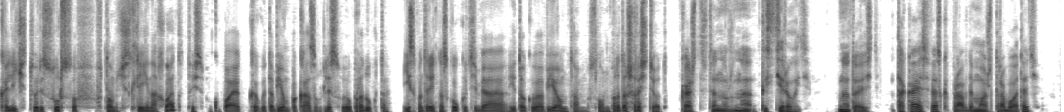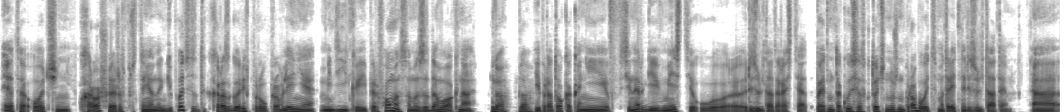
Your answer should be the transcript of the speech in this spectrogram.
количество ресурсов, в том числе и на охват, то есть покупая какой-то объем показов для своего продукта, и смотреть, насколько у тебя итоговый объем, там, условно, продаж растет. Кажется, это нужно тестировать. Ну, то есть такая связка, правда, может работать, это очень хорошая распространенная гипотеза. Ты как раз говоришь про управление медийкой и перформансом из одного окна. Да, да. И про то, как они в синергии вместе у э, результата растят. Поэтому такую связку точно нужно пробовать, смотреть на результаты. А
